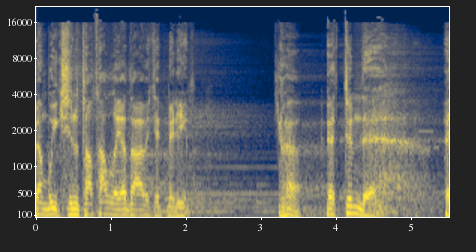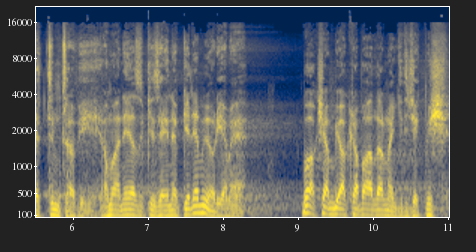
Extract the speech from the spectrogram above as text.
Ben bu ikisini Tatavla'ya davet etmeliyim. Ha, ettim de. Ettim tabii ama ne yazık ki Zeynep gelemiyor yemeğe. Bu akşam bir akrabalarına gidecekmiş.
